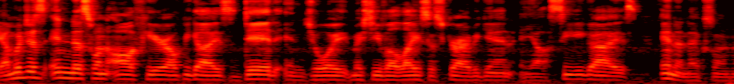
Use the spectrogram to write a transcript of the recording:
yeah, I'm gonna just end this one off here. I hope you guys did enjoy. Make sure you like, subscribe again, and y'all see you guys in the next one.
